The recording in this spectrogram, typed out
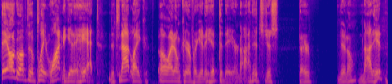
they all go up to the plate wanting to get a hit. It's not like, oh, I don't care if I get a hit today or not. It's just they're, you know, not hitting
